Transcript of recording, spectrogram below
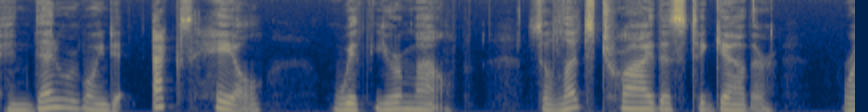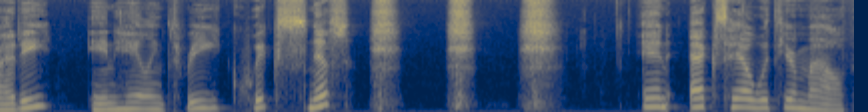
and then we're going to exhale with your mouth. So let's try this together. Ready? Inhaling three quick sniffs and exhale with your mouth.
